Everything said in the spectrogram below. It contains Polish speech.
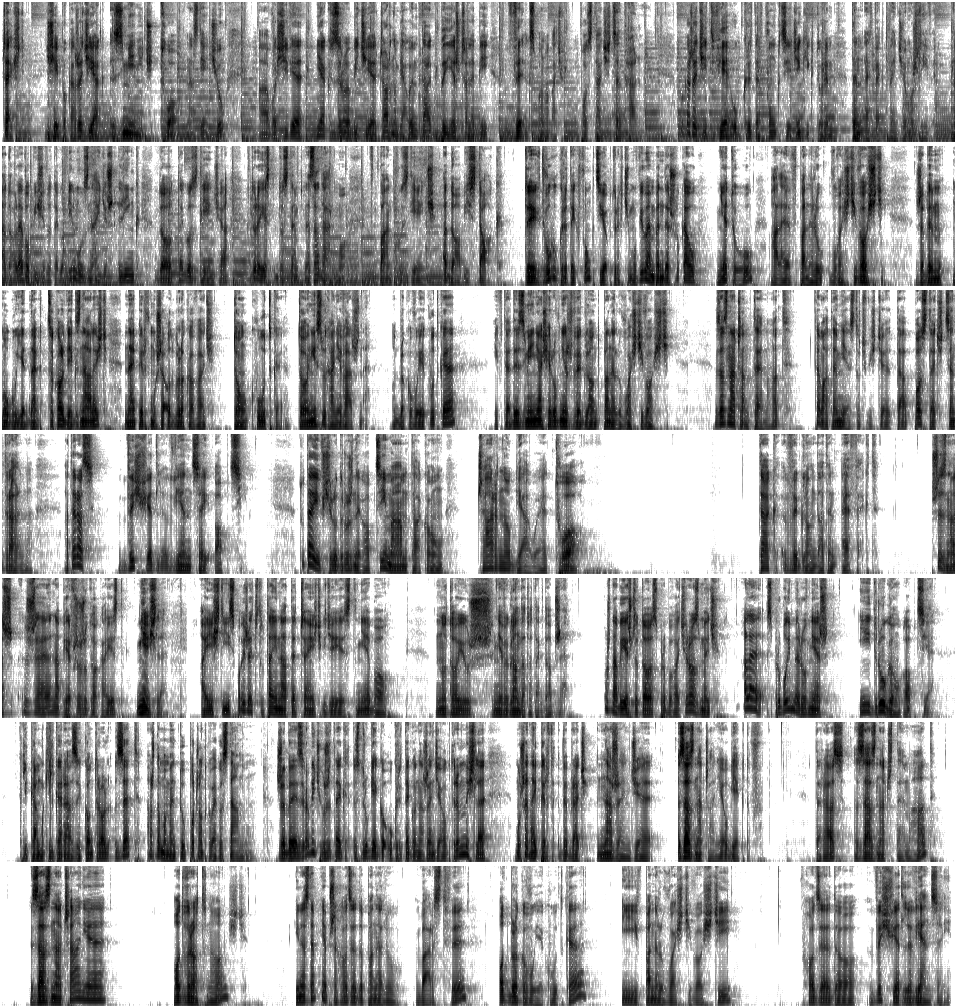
Cześć! Dzisiaj pokażę Ci, jak zmienić tło na zdjęciu, a właściwie jak zrobić je czarno-białym, tak by jeszcze lepiej wyeksponować postać centralną. Pokażę Ci dwie ukryte funkcje, dzięki którym ten efekt będzie możliwy. Na dole w opisie do tego filmu znajdziesz link do tego zdjęcia, które jest dostępne za darmo w banku zdjęć Adobe Stock. Tych dwóch ukrytych funkcji, o których Ci mówiłem, będę szukał nie tu, ale w panelu właściwości. Żebym mógł jednak cokolwiek znaleźć, najpierw muszę odblokować tą kłódkę. To niesłychanie ważne. Odblokowuję kłódkę i wtedy zmienia się również wygląd panelu właściwości. Zaznaczam temat. Tematem jest oczywiście ta postać centralna. A teraz wyświetl więcej opcji. Tutaj wśród różnych opcji mam taką czarno-białe tło. Tak wygląda ten efekt. Przyznasz, że na pierwszy rzut oka jest nieźle. A jeśli spojrzeć tutaj na tę część, gdzie jest niebo, no to już nie wygląda to tak dobrze. Można by jeszcze to spróbować rozmyć, ale spróbujmy również i drugą opcję. Klikam kilka razy Ctrl Z aż do momentu początkowego stanu. Żeby zrobić użytek z drugiego ukrytego narzędzia, o którym myślę, muszę najpierw wybrać narzędzie zaznaczanie obiektów. Teraz zaznacz temat, zaznaczanie odwrotność i następnie przechodzę do panelu warstwy, odblokowuję kłódkę i w panelu właściwości wchodzę do wyświetl więcej.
